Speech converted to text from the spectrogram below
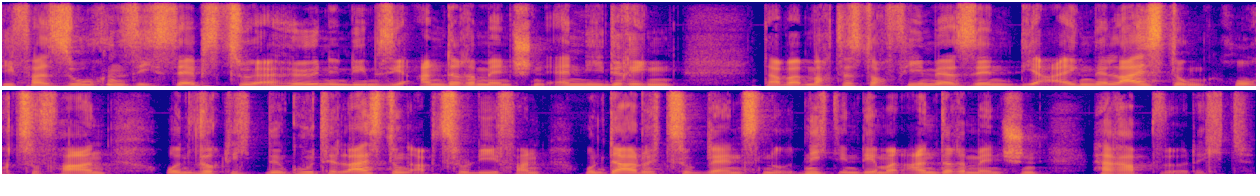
die versuchen, sich selbst zu erhöhen, indem sie andere Menschen erniedrigen. Dabei macht es doch viel mehr Sinn, die eigene Leistung hochzufahren und wirklich eine gute Leistung abzuliefern und dadurch zu glänzen und nicht indem man andere Menschen herabwürdigt.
